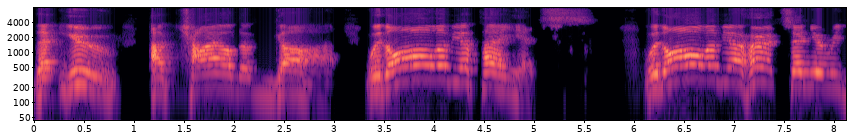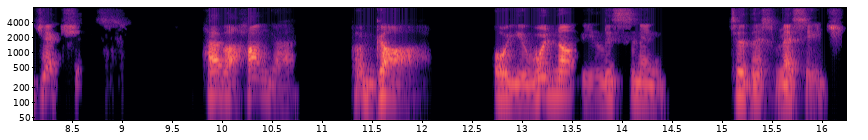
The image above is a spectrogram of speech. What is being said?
that you, a child of God, with all of your failures, with all of your hurts and your rejections, have a hunger for God, or you would not be listening to this message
